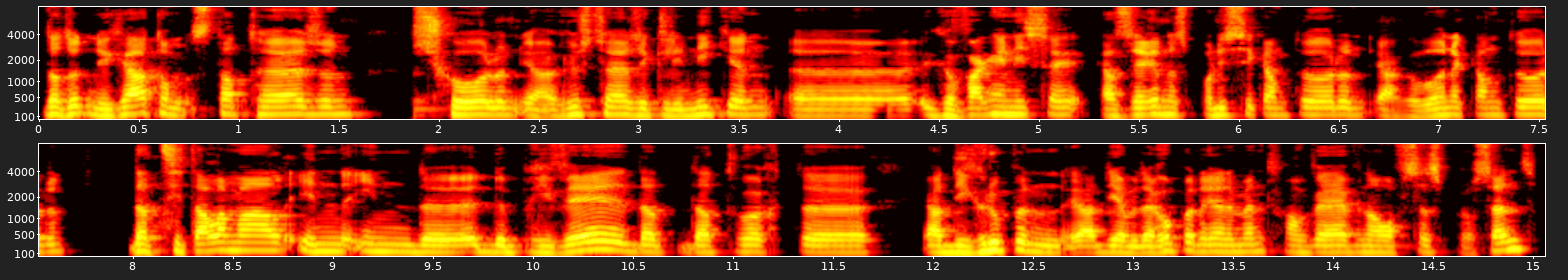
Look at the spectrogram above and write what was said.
dat het nu gaat om stadhuizen, scholen, ja, rusthuizen, klinieken, uh, gevangenissen, kazernes, politiekantoren, ja, gewone kantoren. Dat zit allemaal in, in de, de privé. Dat, dat wordt, uh, ja, die groepen ja, die hebben daarop een rendement van 5,5, 6 procent.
